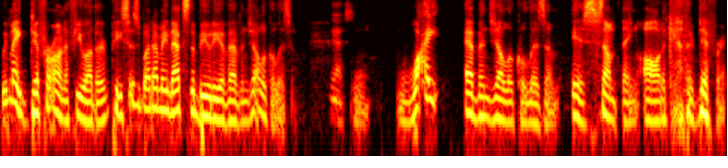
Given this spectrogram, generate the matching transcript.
We may differ on a few other pieces, but I mean that's the beauty of evangelicalism. Yes. White evangelicalism is something altogether different.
